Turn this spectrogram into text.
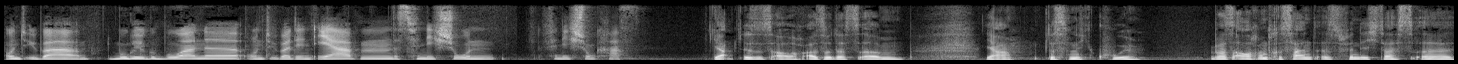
und über Muggelgeborene und über den Erben. Das finde ich schon, finde ich schon krass. Ja, ist es auch. Also das, ähm, ja, ist nicht cool. was auch interessant ist, finde ich, dass äh,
